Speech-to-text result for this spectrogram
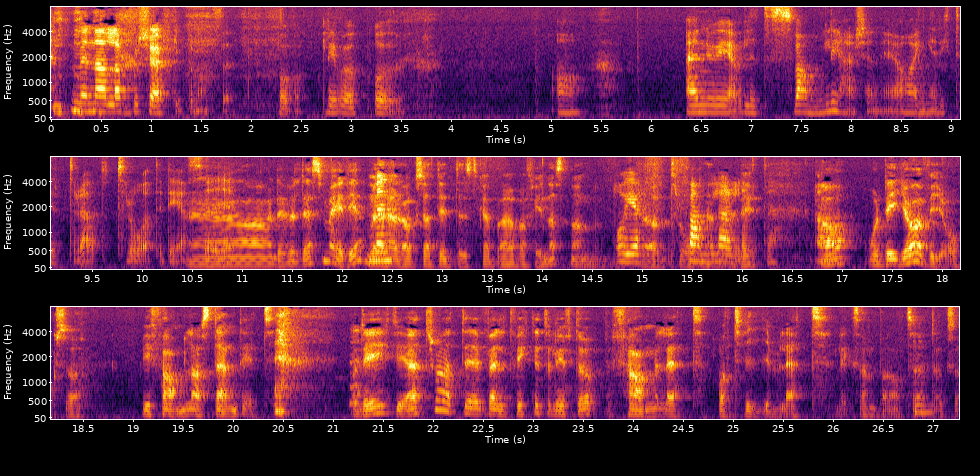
Men alla försöker på något sätt att leva upp och... Ja. Nej, nu är jag lite svamlig här känner jag. Jag har ingen riktigt röd tråd i det jag säger. Ja, men det är väl det som är idén med Men- det här också, att det inte ska behöva finnas någon Och jag röd tråd. famlar heller. Lite. Ja, och det gör vi ju också. Vi famlar ständigt. Och det är, jag tror att det är väldigt viktigt att lyfta upp famlet och tvivlet liksom, på något sätt Mm. också.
